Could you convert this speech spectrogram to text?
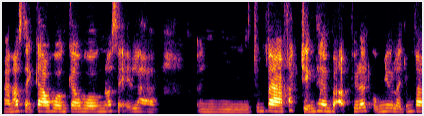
mà nó sẽ cao hơn cao hơn. Nó sẽ là um, chúng ta phát triển thêm vào affiliate cũng như là chúng ta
